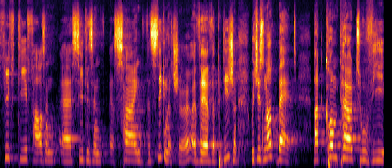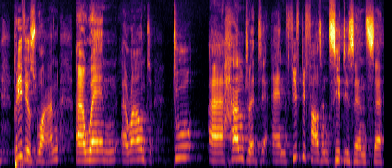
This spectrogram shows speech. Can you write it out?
50,000 uh, citizens signed the signature, uh, the, the, petition, which is not bad. But compared to the previous one, uh, when around 250,000 citizens uh,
